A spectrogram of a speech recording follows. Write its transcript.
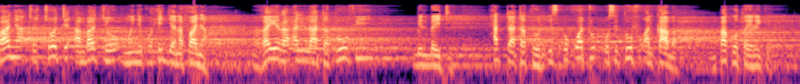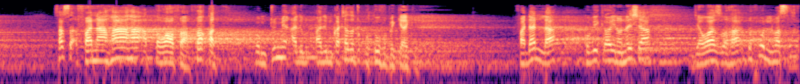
fanya chochote ambacho mwenye kuhija anafanya ghaira alla tatufi bilbaiti hata tathur isipokuwa tu usitufu alkaaba mpaka utairike sasa fanahaha atawafa faqat kwa mtume alimkataza tu kutufu peke yake. Fadalla kuvikawa inaonyesha jawazuha dukhul masjid.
